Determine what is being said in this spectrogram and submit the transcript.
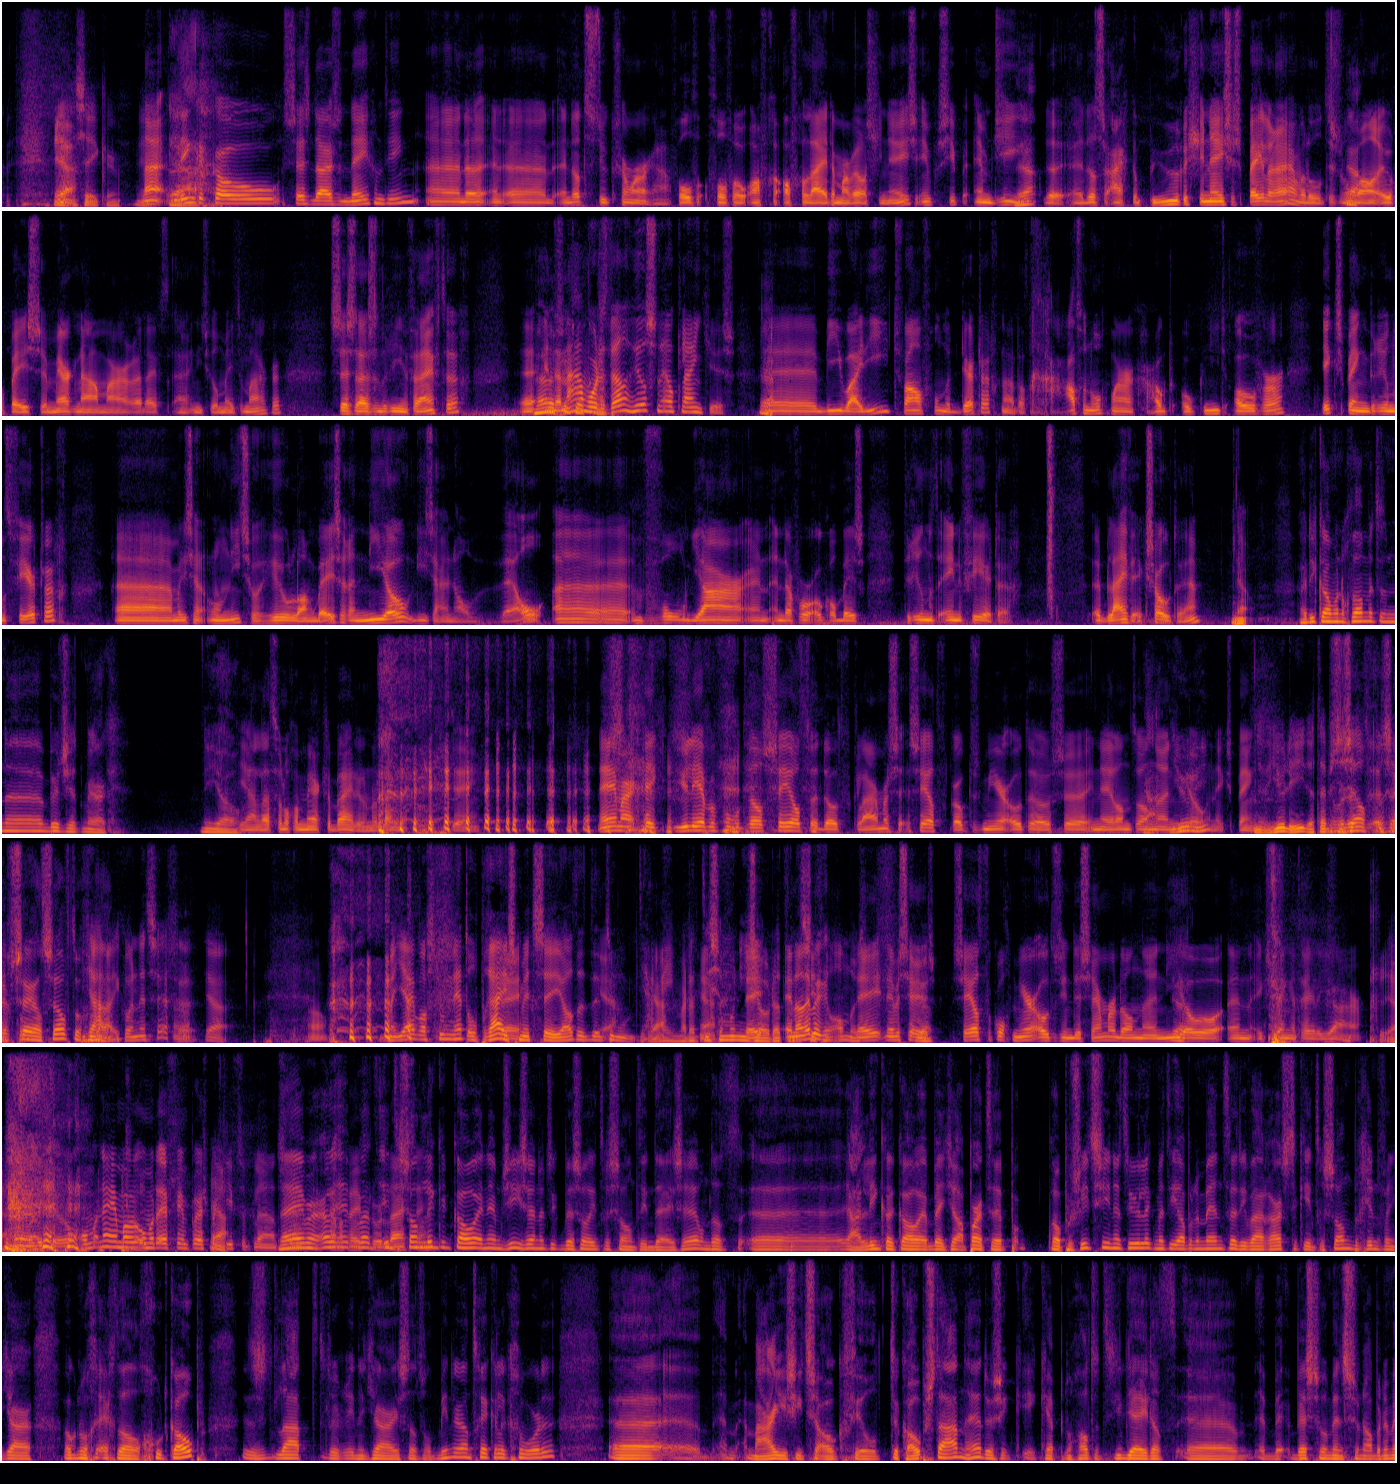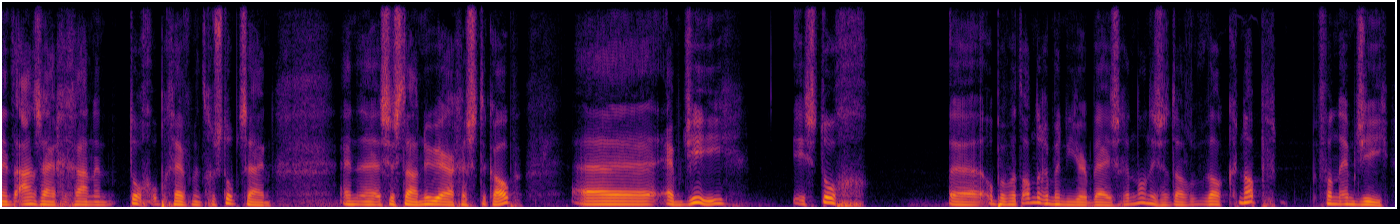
Ja. zeker. Ja. Nou, Ja. Linkerco 6019. eh, en, eh, en dat is natuurlijk, zeg maar, ja, Volvo, Volvo afge, afgeleide, maar wel Chinees in principe. MG, Ja. de, eh, dat is eigenlijk een pure Chinese speler. Hè? Bedoel, het is nog Ja. wel een Europese merknaam, maar eh, daar heeft het eigenlijk niet veel mee te maken. 6053. Eh, en daarna wordt het wel heel snel kleintjes. Ja. Eh, BYD 1230. Nou, dat gaat er nog, maar ik houd ook niet over. Xpeng 340. Eh, maar die zijn nog niet zo heel lang bezig. En NIO, die zijn al wel eh, een vol jaar en, en daarvoor ook al bezig. 341. Het blijven exoten, hè? Ja, die komen nog wel met een eh, budgetmerk. NIO. Ja, laten we nog een merk erbij doen. Dat lijkt me een goed idee. Nee, maar kijk, jullie hebben bijvoorbeeld wel Seat eh, doodverklaard. Maar Se- Seat verkoopt dus meer auto's eh, in Nederland dan Ja, eh, NIO en Xpeng. Ja, jullie, dat hebben ze zelf dat gezegd. heeft Seat zelf toch Ja, gedaan? ik wou net zeggen. Ja. Oh. Maar jij was toen net op reis Nee. met Seat. Het- Ja. Toen, ja, Ja. nee, maar dat Ja. is helemaal niet Nee, zo. Dat, en dan dat heb zit ik, heel anders. Nee, nee, maar serieus. Seat verkocht meer auto's in december dan eh, NIO en Xpeng het hele jaar. Ja. Je, om, nee, maar om het even in perspectief te plaatsen. Nee, Ik maar nog eh, wat interessant. Lincoln Co. en MG zijn natuurlijk best wel interessant in deze. Hè? Omdat eh ja, Lincoln Co. een beetje een aparte propositie natuurlijk met die abonnementen. Die waren hartstikke interessant. Begin van het jaar ook nog echt wel goedkoop. Dus later in het jaar is dat wat minder aantrekkelijk geworden. Eh, maar je ziet ze ook veel te koop staan. Hè? Dus ik, ik heb nog altijd het idee dat eh, be- best veel mensen hun abonnement aan zijn gegaan en toch op een gegeven moment gestopt zijn. En eh, ze staan nu ergens te koop. MG is toch eh, op een wat andere manier bezig. En dan is het al wel knap van MG.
